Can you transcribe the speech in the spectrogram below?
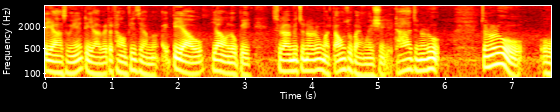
100ဆိုရင်100ပဲ1000ဖြစ်စရာမလိုအဲ့100ကိုရအောင်လုပ်ပေး ဆိုတာမျိုးကျွန်တော်တို့မှာတောင်းဆိုပိုင်ခွင့်ရှိတယ်ဒါကကျွန်တော်တို့ကျွန်တော်တို့ဟို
